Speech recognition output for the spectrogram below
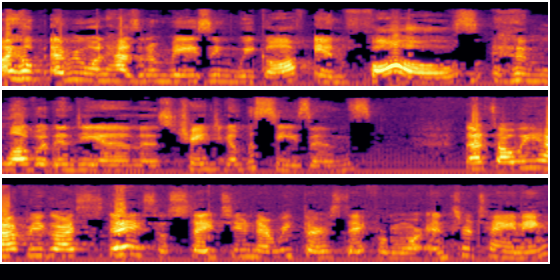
I hope everyone has an amazing week off and falls in love with Indiana's changing of the seasons. That's all we have for you guys today, so stay tuned every Thursday for more entertaining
